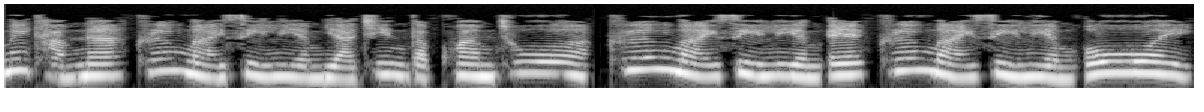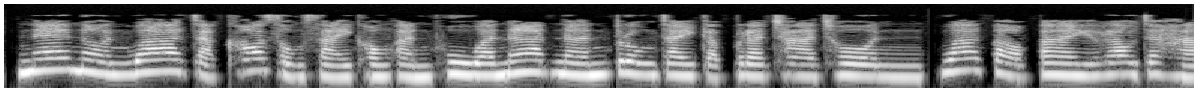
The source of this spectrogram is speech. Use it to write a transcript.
ไม่ขำนะ เครื่องหมายสี่เหลี่ยมอย่าชินกับความชั่ว เครื่องหมายสี่เหลี่ยมเอ็กเครื่องหมายสี่เหลี่ยมโอ้ยแน่นอนว่าจากข้อสงสัยของอันภูวนาถนั้นตรงใจกับประชาชน ว่าต่อไปเราจะหา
